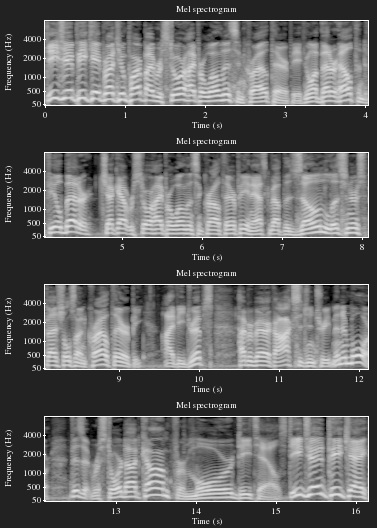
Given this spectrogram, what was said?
DJ PK brought to you in part by Restore Hyper Wellness and Cryotherapy. If you want better health and to feel better, check out Restore Hyper Wellness and Cryotherapy and ask about the Zone listener specials on cryotherapy, IV drips, hyperbaric oxygen treatment, and more. Visit restore.com for more details. DJ and PK,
